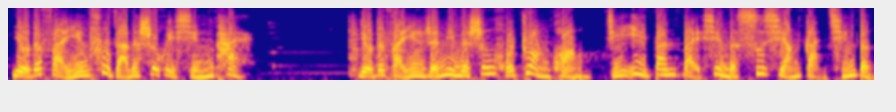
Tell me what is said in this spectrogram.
有的反映复杂的社会形态，有的反映人民的生活状况及一般百姓的思想感情等。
